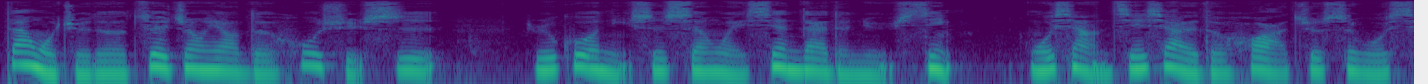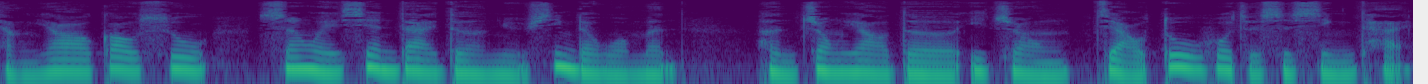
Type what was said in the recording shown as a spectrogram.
但我觉得最重要的，或许是如果你是身为现代的女性。我想接下来的话，就是我想要告诉身为现代的女性的我们，很重要的一种角度或者是心态。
